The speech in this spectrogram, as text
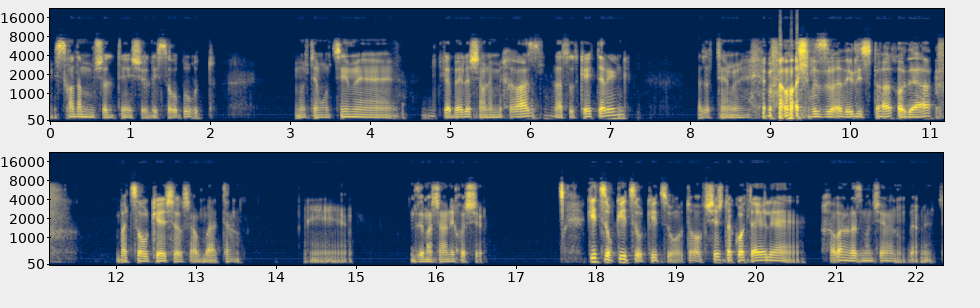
המשרד הממשלתי של הישרדות. אם אתם רוצים uh, להתקבל לשם למכרז, לעשות קייטרינג, אז אתם ממש מוזמנים לשלוח הודעה בצור קשר שם באתר. אה, זה מה שאני חושב. קיצור, קיצור, קיצור, טוב, שש דקות האלה, חבל על הזמן שלנו, באמת.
